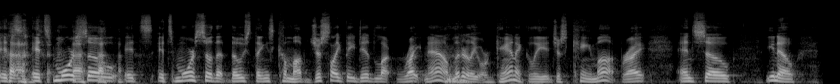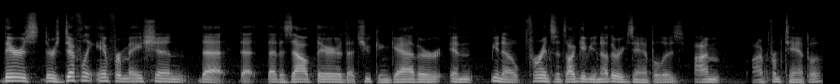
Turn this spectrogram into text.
it's it's more so it's it's more so that those things come up just like they did right now, literally organically. It just came up, right? And so you know, there's there's definitely information that that that is out there that you can gather. And you know, for instance, I'll give you another example. Is I'm I'm from Tampa,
